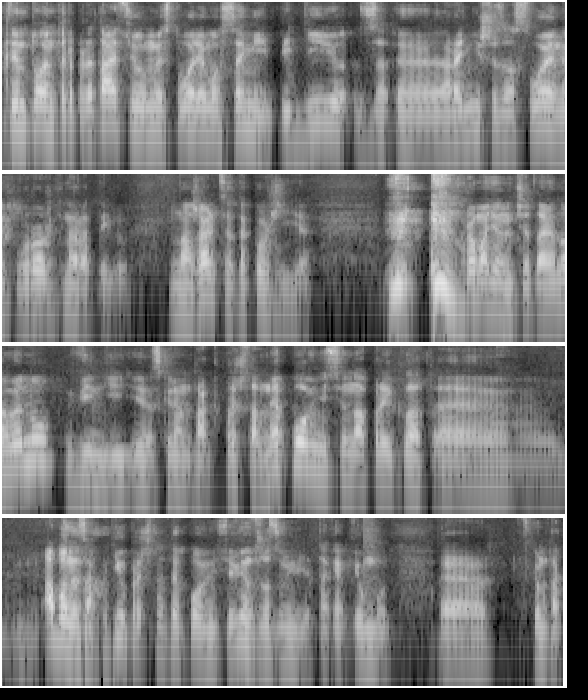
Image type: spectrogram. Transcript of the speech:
Крім того, інтерпретацію ми створюємо самі під дію з е, раніше засвоєних ворожих наративів. На жаль, це також є. Громадянин читає новину, він її, е, скажімо так, прочитав не повністю, наприклад, е, або не захотів прочитати повністю. Він зрозумів, так як йому, е, скажімо так,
